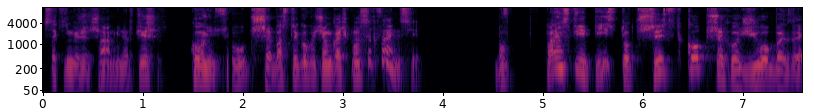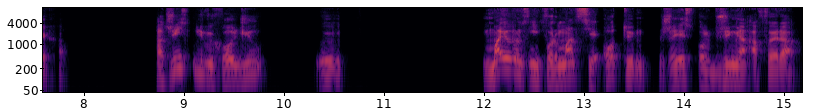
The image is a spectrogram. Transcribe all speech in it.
z takimi rzeczami. No przecież w końcu trzeba z tego wyciągać konsekwencje. Bo w państwie PiS to wszystko przechodziło bez echa. Kaczyński wychodził, y, mając informację o tym, że jest olbrzymia afera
